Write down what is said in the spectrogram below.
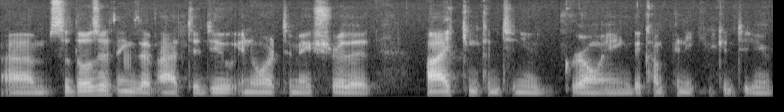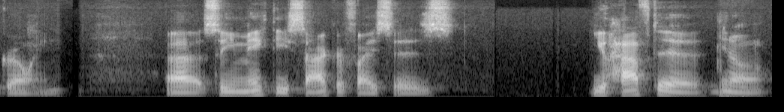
Um, so those are things I've had to do in order to make sure that I can continue growing, the company can continue growing. Uh, so you make these sacrifices. You have to, you know,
